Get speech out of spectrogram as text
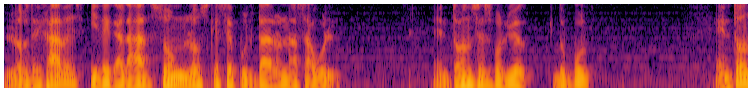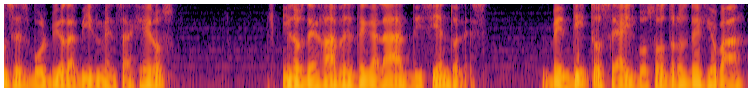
Los de Jabes y de Galaad son los que sepultaron a Saúl. Entonces volvió, entonces volvió David mensajeros y los de Jabes de Galaad, diciéndoles, Bendito seáis vosotros de Jehová,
